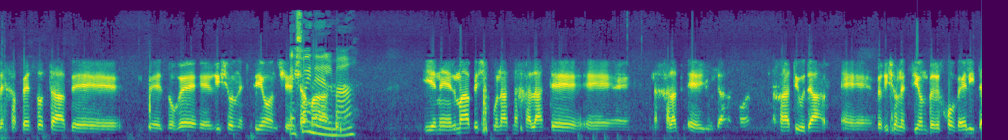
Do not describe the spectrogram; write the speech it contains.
לחפש אותה ב... באזורי אה, ראשון לציון. איפה היא נעלמה? היא נעלמה בשכונת נחלת, אה, אה, נחלת אה, יהודה, נכון? נחלת יהודה בראשון לציון ברחוב אלי, ד...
